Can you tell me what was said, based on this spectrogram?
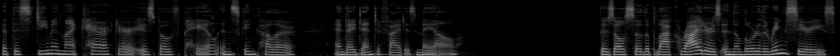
that this demon like character is both pale in skin color and identified as male. There's also the Black Riders in the Lord of the Rings series,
